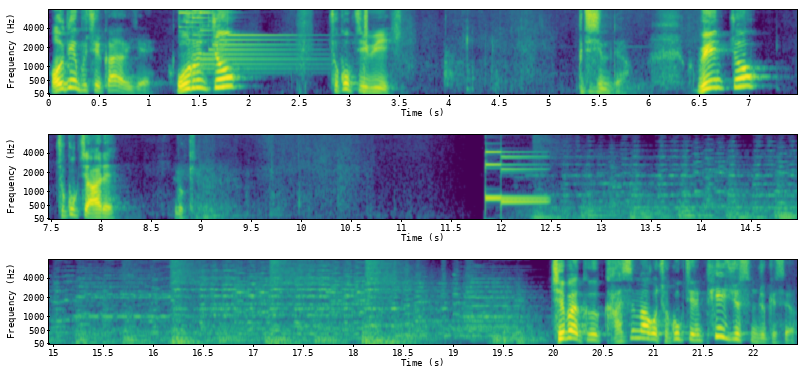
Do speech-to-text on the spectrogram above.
어디에 붙일까요, 이게? 오른쪽 젖꼭지 위 붙이시면 돼요. 왼쪽 젖꼭지 아래 이렇게. 제발 그 가슴하고 젖꼭지는 피해 주셨으면 좋겠어요.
